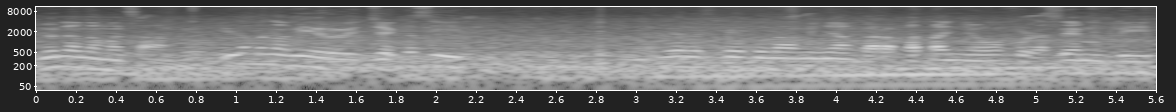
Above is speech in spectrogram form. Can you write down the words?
Yun lang naman sa amin. Hindi naman namin i-reject kasi nirespeto namin yan, karapatan nyo for assembly,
